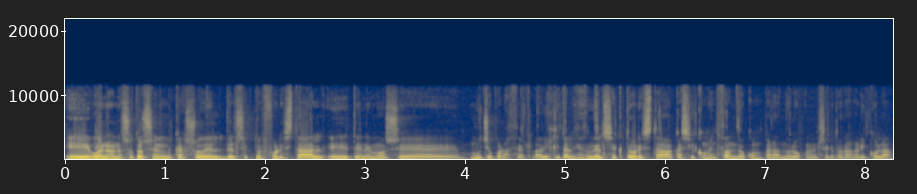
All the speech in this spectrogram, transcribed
Eh, bueno, nosotros en el caso del, sector forestal eh, tenemos eh, mucho por hacer. La digitalización del sector está casi comenzando comparándolo con el sector agrícola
